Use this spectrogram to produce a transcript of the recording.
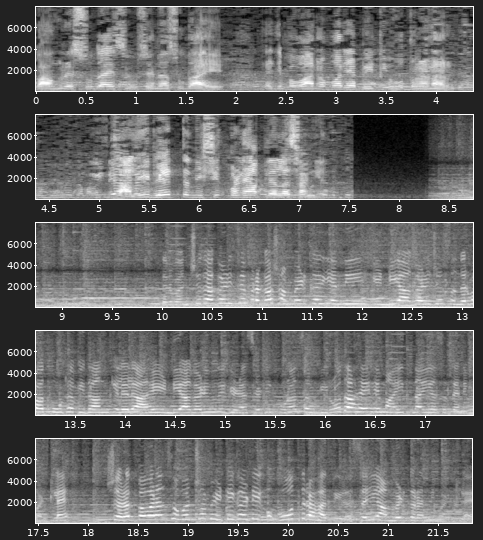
काँग्रेस सुद्धा आहे शिवसेना सुद्धा आहे. त्याच्यामुळे वारंवार या भेटी होत राहणार. झाली भेट तर निश्चितपणे आपल्याला सांगेल. तर वंचित आघाडीचे प्रकाश आंबेडकर यांनी इंडिया आघाडीच्या संदर्भात मोठं विधान केलेलं आहे. इंडिया आघाडीमध्ये घेण्यासाठी कुणाचा विरोध आहे हे माहीत नाही असं त्यांनी म्हटलंय. शरद पवारांसोबतच्या भेटीगाठी होत राहतील असंही आंबेडकरांनी म्हटलंय.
